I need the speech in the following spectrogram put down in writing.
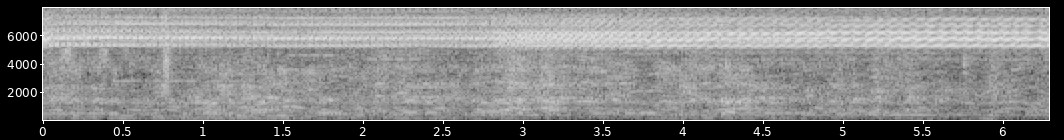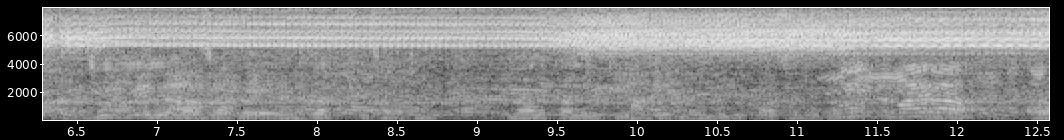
किसी किस्म की कोई बदनवानी किया है जो है ये हमारे साथ मिर्ज़ा के साथ थी मैंने कल इनकी वीडियो बनाई उनके पास और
